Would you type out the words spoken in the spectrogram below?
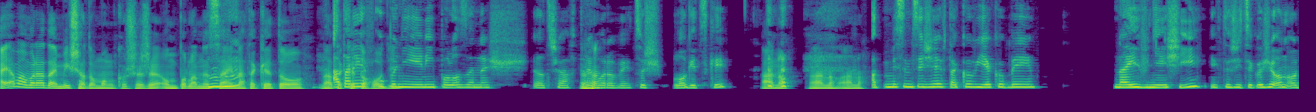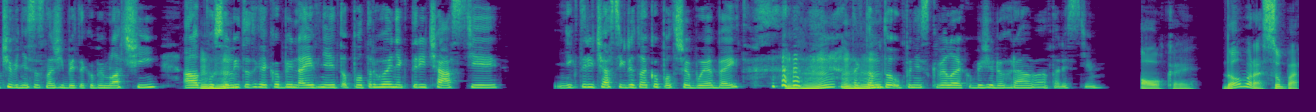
a já mám rád aj Miša do Monkoše, že on podle mě mm -hmm. se aj mhm. na takéto na A tady je v úplně jiný poloze než eh, třeba v Trevorovi, Aha. což logicky. Ano, ano, ano. A myslím si, že je v takový jakoby naivnější, jak to říct, jako, že on očividně se snaží být jakoby mladší, ale mhm. působí mm-hmm. to tak jakoby naivně, to potrhuje některé části, některé části, kde to jako potřebuje být, mm-hmm, tak tam mhm. to úplně skvěle jakoby, že dohrává tady s tím. OK. Dobre, super.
